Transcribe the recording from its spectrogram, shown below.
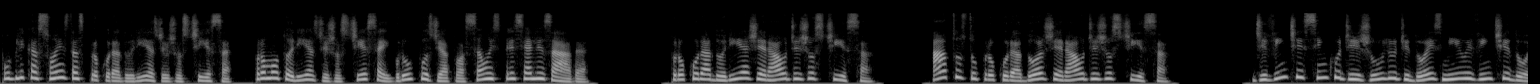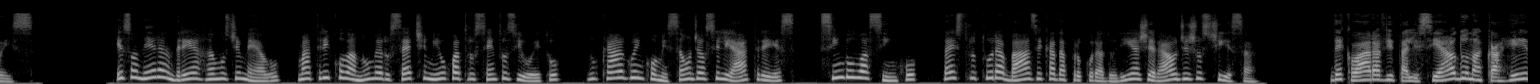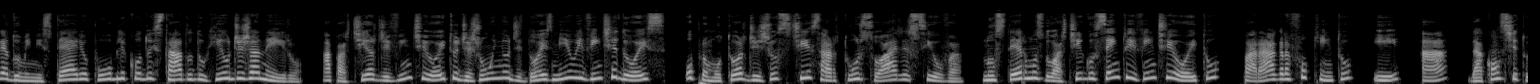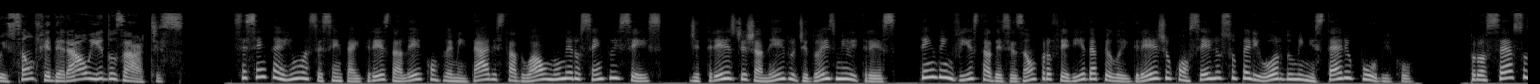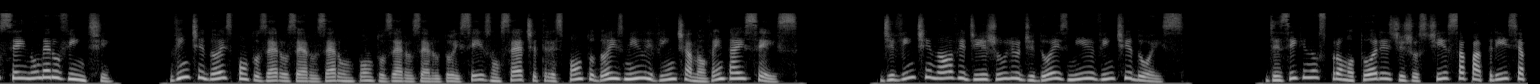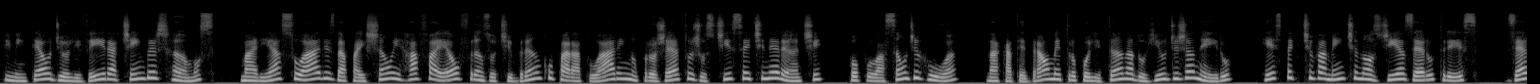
Publicações das Procuradorias de Justiça, Promotorias de Justiça e Grupos de Atuação Especializada. Procuradoria-Geral de Justiça. Atos do Procurador-Geral de Justiça. De 25 de julho de 2022. Exonera Andrea Ramos de Melo, matrícula número 7408, no cargo em Comissão de Auxiliar 3, símbolo A5, da estrutura básica da Procuradoria-Geral de Justiça declara vitaliciado na carreira do Ministério Público do Estado do Rio de Janeiro, a partir de 28 de junho de 2022, o promotor de justiça Arthur Soares Silva, nos termos do artigo 128, parágrafo 5 e a da Constituição Federal e dos Artes. 61 a 63 da Lei Complementar Estadual número 106, de 3 de janeiro de 2003, tendo em vista a decisão proferida pelo Igreja Conselho Superior do Ministério Público. Processo SEI número 20. 22.0001.0026173.2020 a 96. De 29 de julho de 2022. Designa os promotores de justiça Patrícia Pimentel de Oliveira Chambers Ramos, Maria Soares da Paixão e Rafael Franzuti Branco para atuarem no projeto Justiça Itinerante, População de Rua, na Catedral Metropolitana do Rio de Janeiro, respectivamente nos dias 03,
